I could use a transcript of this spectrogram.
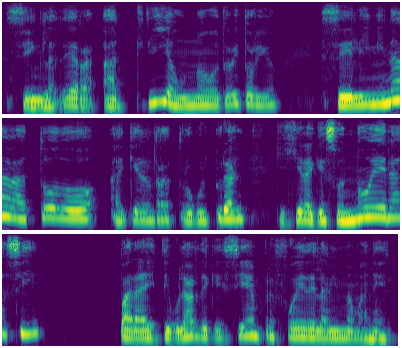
si Inglaterra adquiría un nuevo territorio, se eliminaba todo aquel rastro cultural que dijera que eso no era así para estipular de que siempre fue de la misma manera.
